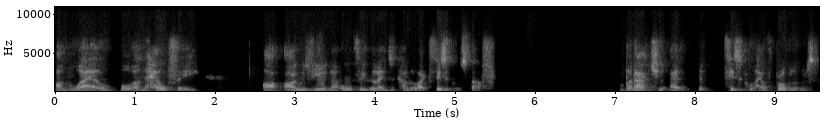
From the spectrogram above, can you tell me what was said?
unwell or unhealthy, I, I was viewing that all through the lens of kind of like physical stuff. But actually, uh, physical health problems,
